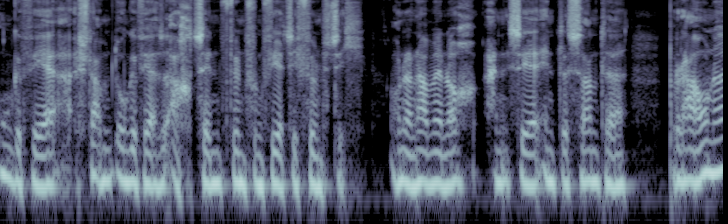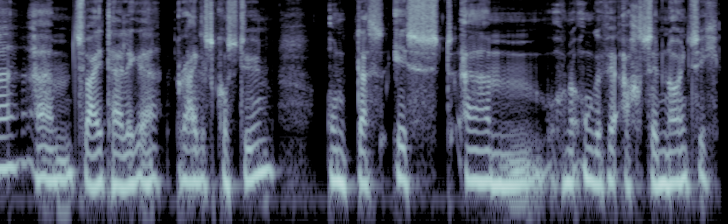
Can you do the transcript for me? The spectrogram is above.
ungefähr, stammt ungefähr aus 1845, 50. Und dann haben wir noch ein sehr interessanter brauner, ähm, zweiteiliger Reiderskostüm. Und das ist ähm, ungefähr 1890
